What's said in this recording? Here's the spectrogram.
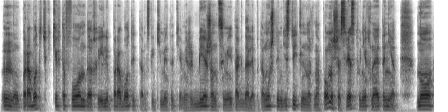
ну, поработать в каких-то фондах или поработать там с какими-то теми же беженцами и так далее, потому что им действительно нужна помощь, а средств у них на это нет. Но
